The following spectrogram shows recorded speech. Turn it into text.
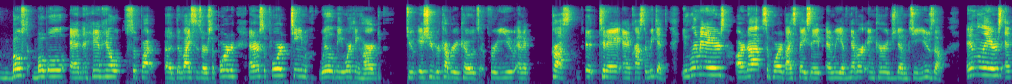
Most mobile and handheld support, uh, devices are supported and our support team will be working hard to issue recovery codes for you and across today and across the weekend. Emulators are not supported by Space Ape, and we have never encouraged them to use them. Emulators and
